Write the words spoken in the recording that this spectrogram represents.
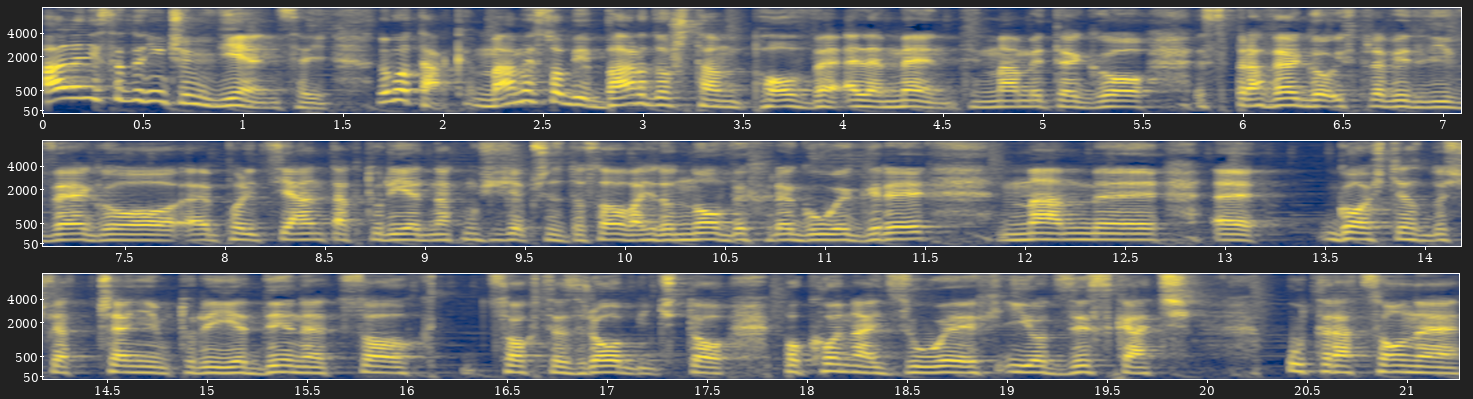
ale niestety niczym więcej. No bo tak, mamy sobie bardzo sztampowe elementy. Mamy tego sprawego i sprawiedliwego e, policjanta, który jednak musi się przystosować do nowych reguły gry. Mamy e, gościa z doświadczeniem, który jedyne co, co chce zrobić, to pokonać złych i odzyskać utracone,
